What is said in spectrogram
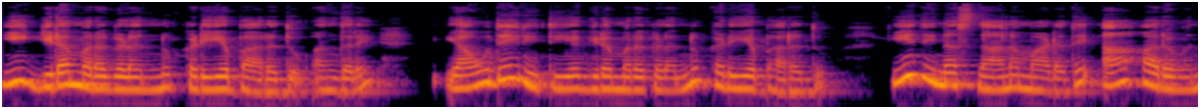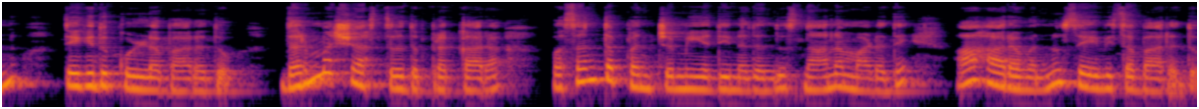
ಈ ಗಿಡ ಮರಗಳನ್ನು ಕಡಿಯಬಾರದು ಅಂದರೆ ಯಾವುದೇ ರೀತಿಯ ಗಿಡಮರಗಳನ್ನು ಕಡಿಯಬಾರದು. ಈ ದಿನ ಸ್ನಾನ ಮಾಡದೆ ಆಹಾರವನ್ನು ತೆಗೆದುಕೊಳ್ಳಬಾರದು. ಧರ್ಮಶಾಸ್ತ್ರದ ಪ್ರಕಾರ ವಸಂತ ಪಂಚಮಿಯ ದಿನದಂದು ಸ್ನಾನ ಮಾಡದೆ ಆಹಾರವನ್ನು ಸೇವಿಸಬಾರದು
